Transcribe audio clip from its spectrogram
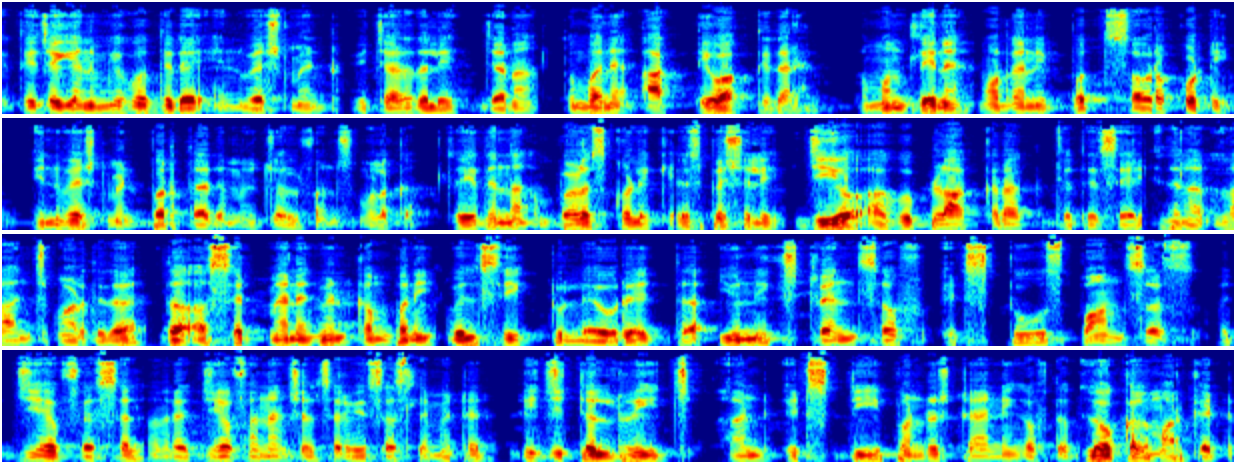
ಇತ್ತೀಚೆಗೆ ನಿಮಗೆ ಗೊತ್ತಿದೆ ಇನ್ವೆಸ್ಟ್ಮೆಂಟ್ ವಿಚಾರದಲ್ಲಿ ಜನ ತುಂಬಾನೇ ಆಕ್ಟಿವ್ ಆಗ್ತಿದ್ದಾರೆ. ಮಂತ್ಲಿನೇ ಮೋರ್ ದನ್ ಇಪ್ಪತ್ತು ಸಾವಿರ ಕೋಟಿ ಇನ್ವೆಸ್ಟ್ಮೆಂಟ್ ಬರ್ತಾ ಇದೆ ಮ್ಯೂಚುವಲ್ ಫಂಡ್ಸ್ ಮೂಲಕ. ಸೊ ಇದನ್ನ ಬಳಸ್ಕೊಳ್ಳಿಕ್ಕೆ ಎಸ್ಪೆಷಲಿ ಜಿಯೋ ಹಾಗೂ ಬ್ಲಾಕ್ ರಾಕ್ ಜೊತೆ ಸೇರಿ ಇದನ್ನ ಲಾಂಚ್ ಮಾಡ್ತಿದ್ದಾರೆ. The asset management company will seek to leverage the unique strengths of its two sponsors GFSL ಅಂದ್ರೆ Jio Financial Services Limited digital reach and its deep understanding of the local market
